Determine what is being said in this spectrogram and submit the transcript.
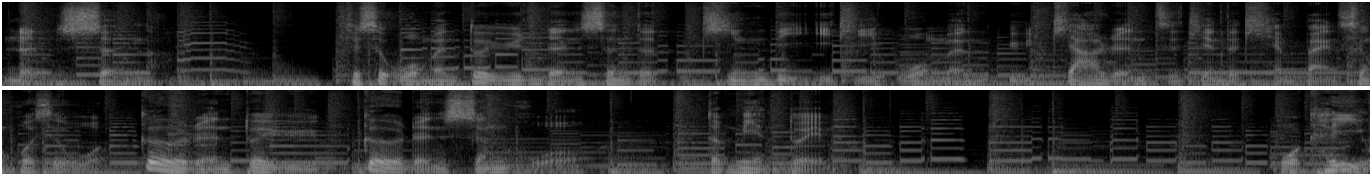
人生啊，就是我们对于人生的经历，以及我们与家人之间的牵绊，甚或是我个人对于个人生活的面对嘛。我可以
